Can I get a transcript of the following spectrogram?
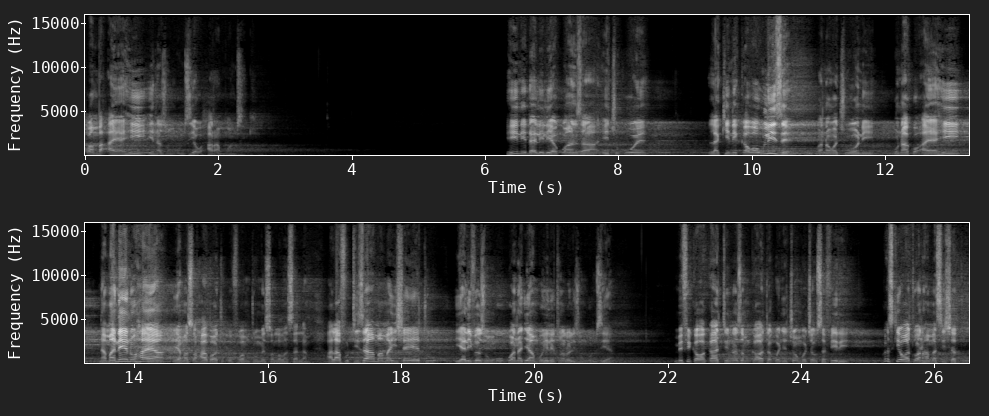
kwamba aya hii inazungumzia uharamu wa mziki hii ni dalili ya kwanza ichukue lakini kawaulize wana wachuoni kunako aya hii na maneno haya ya masahaba watukufu wa mtume sallallahu alaihi wasallam. Alafu tizama maisha yetu yalivyozungukwa na jambo hili tunalolizungumzia. Imefika wakati unaweza mkawa hata kwenye chombo cha usafiri ukasikia watu wanahamasisha tu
